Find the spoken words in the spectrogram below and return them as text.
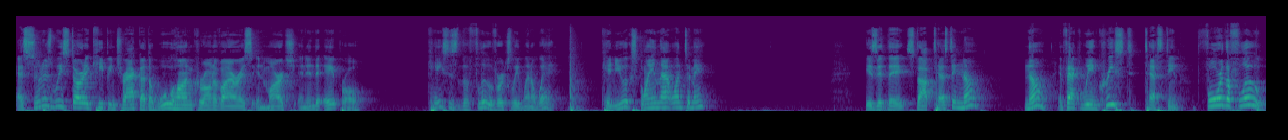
As soon as we started keeping track of the Wuhan coronavirus in March and into April, cases of the flu virtually went away. Can you explain that one to me? Is it they stopped testing? No. No. In fact, we increased testing for the flu.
